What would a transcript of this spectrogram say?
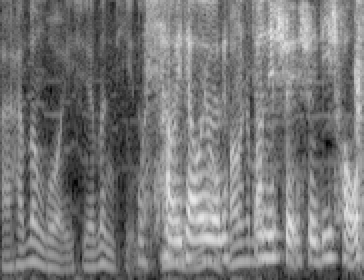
还还问过我一些问题呢。我吓我一跳，我以为帮什么叫你水水滴筹。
